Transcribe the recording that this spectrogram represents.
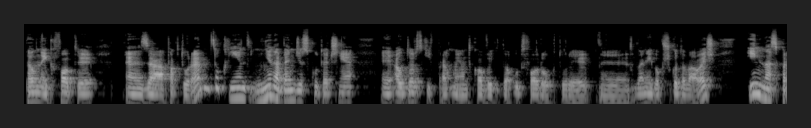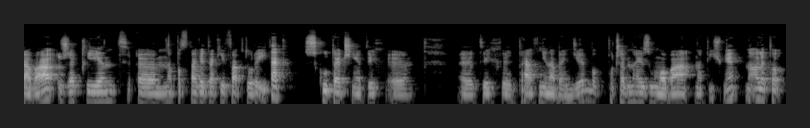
pełnej kwoty e, za fakturę, to klient nie nabędzie skutecznie autorskich praw majątkowych do utworu, który dla niego przygotowałeś. Inna sprawa, że klient na podstawie takiej faktury i tak skutecznie tych, tych praw nie nabędzie, bo potrzebna jest umowa na piśmie, no ale to,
